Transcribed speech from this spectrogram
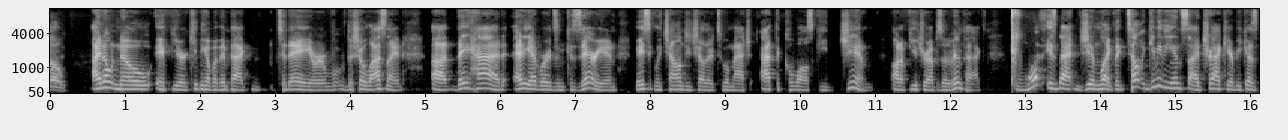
I, Go. I don't know if you're keeping up with Impact today or the show last night. Uh, they had Eddie Edwards and Kazarian basically challenge each other to a match at the Kowalski gym on a future episode of Impact. What is that gym like? Like, tell me, give me the inside track here because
